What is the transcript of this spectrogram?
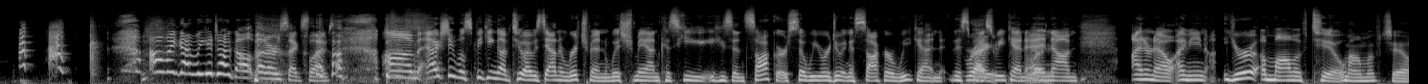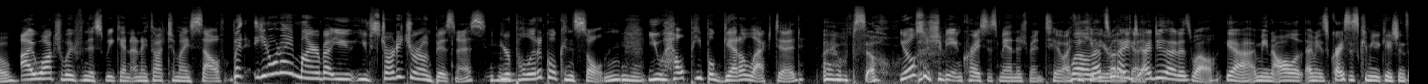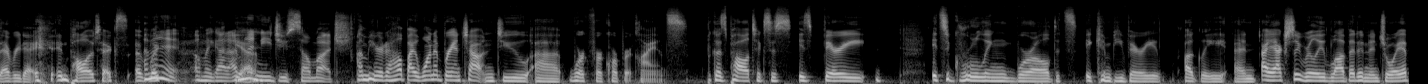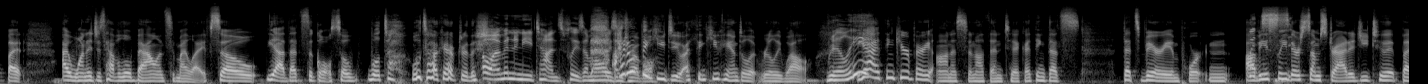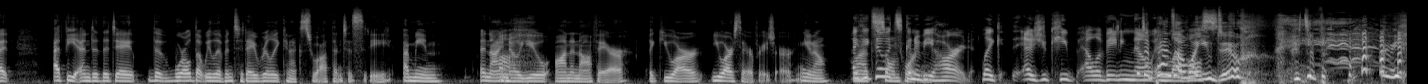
Oh my God, we could talk all about our sex lives. Um, actually, well, speaking of too, I was down in Richmond with Schman because he he's in soccer, so we were doing a soccer weekend this past weekend, right. and um, I don't know. I mean, you're a mom of two. Mom of two. I walked away from this weekend and I thought to myself, but you know what I admire about you? You've started your own business. Mm-hmm. You're a political consultant. You help people get elected. I hope so. You also should be in crisis management too. I Well, think that's be what really I do. I do that as well. Yeah, I mean, all. Of, I mean, it's crisis communications every day in politics. I'm Like, gonna, oh my God, I'm Yeah. gonna need you so much. I'm here to help. I want to branch out and do uh, work for corporate clients because politics is is very. It's a grueling world. It's it can be very ugly, and I actually really love it and enjoy it. But I want to just have a little balance in my life. So yeah, that's the goal. So we'll talk. We'll talk after the oh, show. Oh, I'm gonna need tons. Please, I'm always in I don't trouble. think you do. I think you handle it really well. Really? Yeah, I think you're very honest and authentic. I think that's that's very important. Obviously, there's some strategy to it, but at the end of the day, the world that we live in today really connects to authenticity. I mean, and I know you on and off air. Like you are, you are Sarah Fraser. You know, I think though so it's going to be hard. Like as you keep elevating now. It depends on what you do. Dep- I mean,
